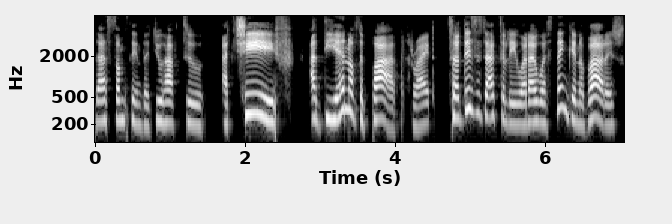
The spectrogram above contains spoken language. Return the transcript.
That's something that you have to achieve at the end of the path, right? So this is actually what I was thinking about is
